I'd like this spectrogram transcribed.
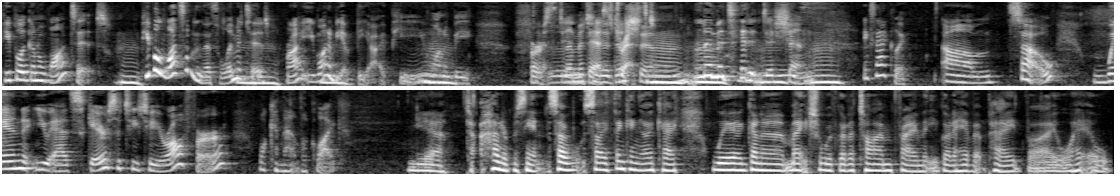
people are going to want it. Hmm. People want something that's limited, hmm. right? You want to be a hmm. VIP. You want to be first That limited in, best dressed. edition. Limited edition. Exactly. Um, so, when you add scarcity to your offer, what can that look like? Yeah, hundred percent. So, so thinking, okay, we're going to make sure we've got a time frame that you've got to have it paid by, or, or,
